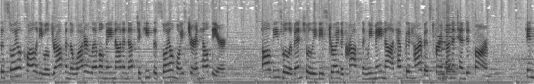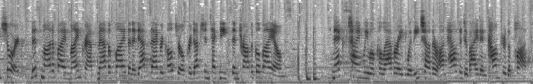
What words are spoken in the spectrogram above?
the soil quality will drop and the water level may not enough to keep the soil moisture and healthier. All these will eventually destroy the crops and we may not have good harvest for an unattended farm. In short, this modified Minecraft map applies and adapts agricultural production techniques in tropical biomes. Next time we will collaborate with each other on how to divide and conquer the plots,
